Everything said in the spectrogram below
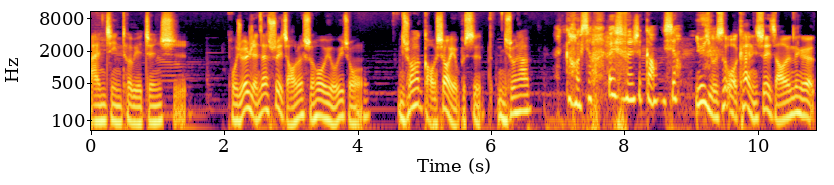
安静，特别真实。我觉得人在睡着的时候有一种，你说他搞笑也不是，你说他，搞笑，为什么是搞笑？因为有时候我看你睡着的那个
